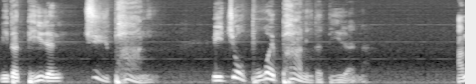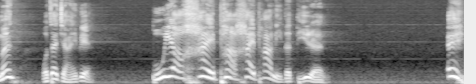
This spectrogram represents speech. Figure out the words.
你的敌人惧怕你，你就不会怕你的敌人了。阿门。我再讲一遍，不要害怕害怕你的敌人。哎，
